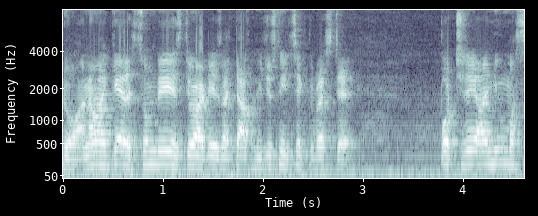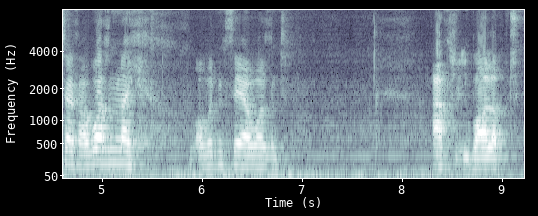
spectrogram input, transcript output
no. And I get it. Some days there are days like that where you just need to take the rest day. But today I knew myself. I wasn't like I wouldn't say I wasn't absolutely walloped.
